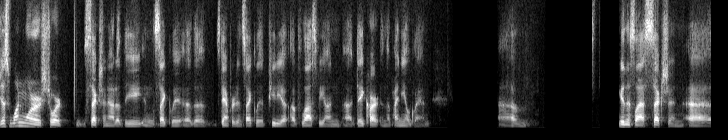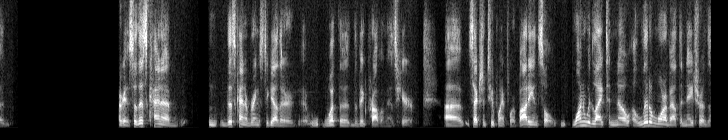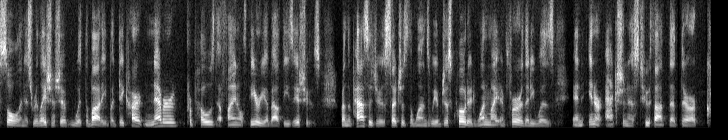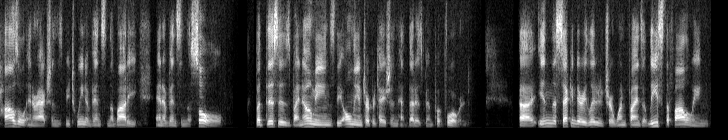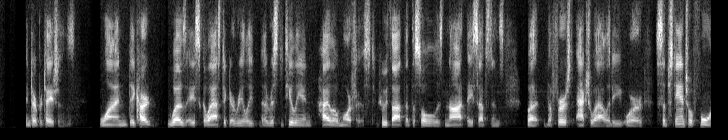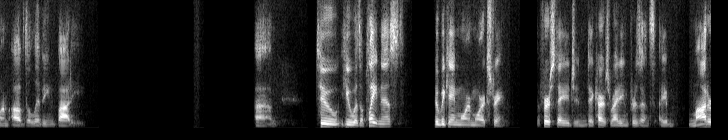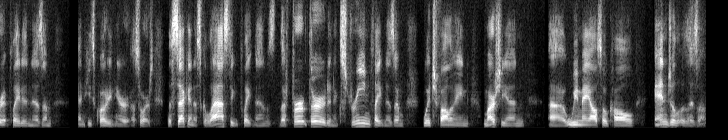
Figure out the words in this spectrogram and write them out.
Just one more short section out of the uh, the Stanford Encyclopedia of Philosophy on uh, Descartes and the pineal gland. Um, in this last section, uh, okay, so this kind of this kind of brings together what the, the big problem is here. Uh, section 2.4, body and soul. One would like to know a little more about the nature of the soul and its relationship with the body, but Descartes never proposed a final theory about these issues. From the passages, such as the ones we have just quoted, one might infer that he was an interactionist who thought that there are causal interactions between events in the body and events in the soul, but this is by no means the only interpretation that has been put forward. Uh, in the secondary literature, one finds at least the following interpretations. One, Descartes was a scholastic Aristotelian hylomorphist who thought that the soul is not a substance, but the first actuality or substantial form of the living body. Um, two, he was a Platonist who became more and more extreme. The first stage in Descartes' writing presents a moderate Platonism, and he's quoting here a source. The second, a scholastic Platonism. The third, an extreme Platonism, which following Maritain, uh, we may also call angelism.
